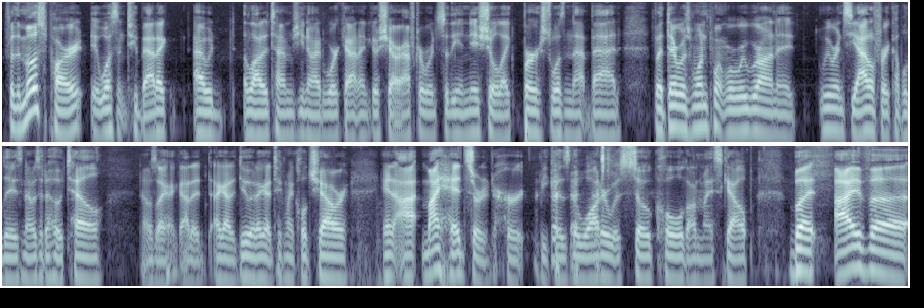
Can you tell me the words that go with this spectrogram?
for the most part, it wasn't too bad. I I would a lot of times, you know, I'd work out and I'd go shower afterwards, so the initial like burst wasn't that bad. But there was one point where we were on a we were in Seattle for a couple days, and I was at a hotel I was like, I gotta, I gotta do it. I gotta take my cold shower, and I, my head started to hurt because the water was so cold on my scalp. But I've uh,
